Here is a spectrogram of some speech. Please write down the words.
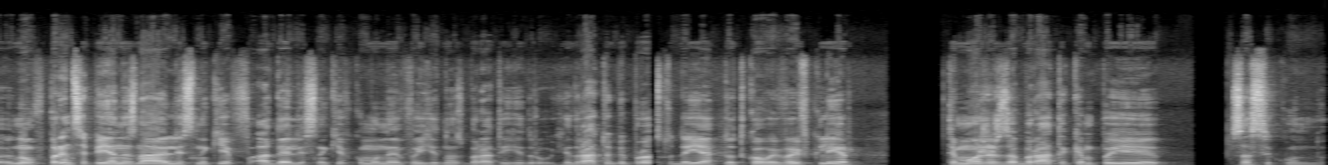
Ну, в принципі, я не знаю лісників, а де лісників, кому не вигідно збирати гідру. Гідра тобі просто дає додатковий вейвклір. Ти можеш забирати кемпи за секунду.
